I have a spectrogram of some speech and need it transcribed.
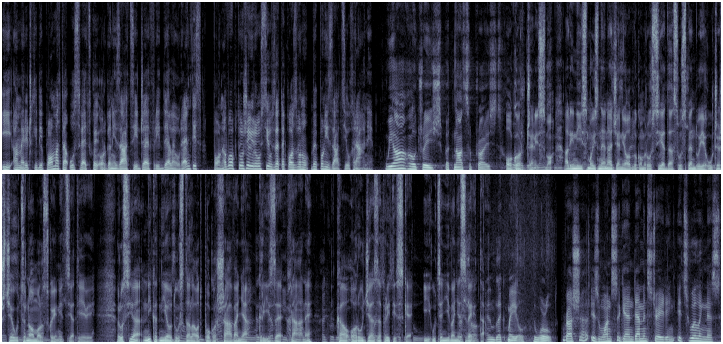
i američki diplomata u svetskoj organizaciji Jeffrey De Laurentiis ponovo optužili Rusiju za takozvanu weaponizaciju hrane. Ogorčeni smo, ali nismo iznenađeni odlukom Rusije da suspenduje učešće u crnomorskoj inicijativi. Rusija nikad nije odustala od pogoršavanja krize hrane kao oruđa za pritiske i ucenjivanje sveta. Russia is once again demonstrating its willingness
